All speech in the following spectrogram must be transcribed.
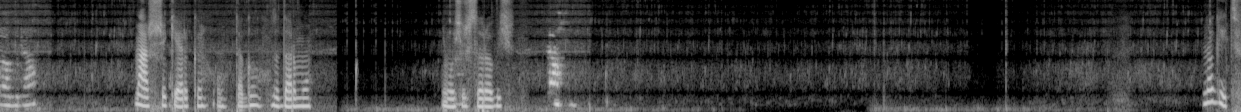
Dobra. Masz siekierkę. O, tego za darmo. Nie musisz co robić. Ja. No git.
